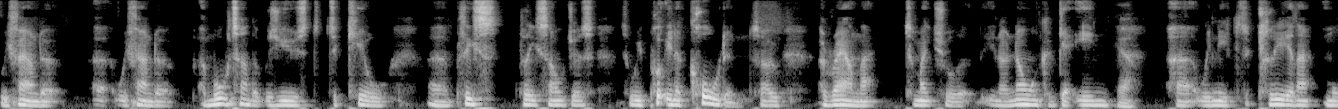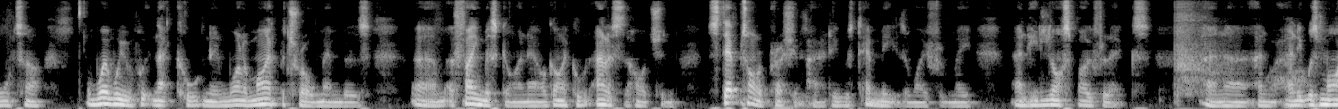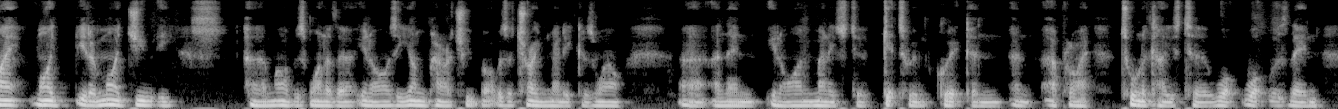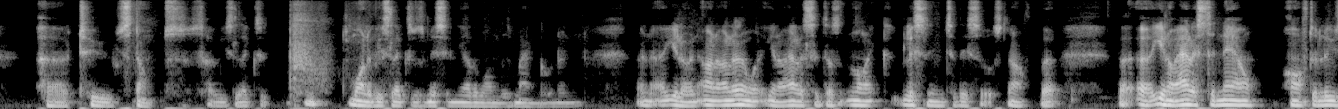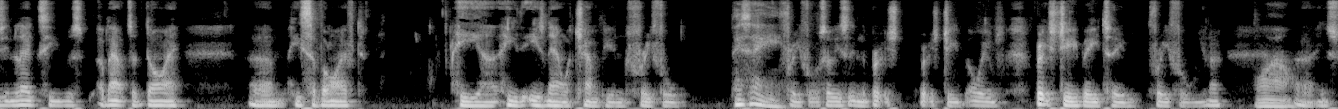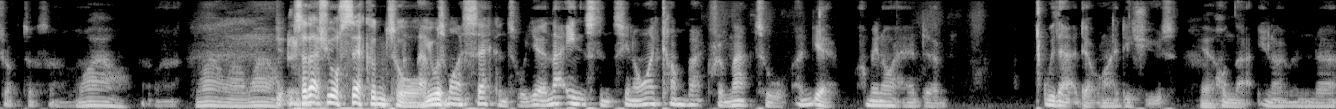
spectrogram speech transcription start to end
we found a uh, we found a, a mortar that was used to kill uh, police police soldiers. So we put in a cordon so around that to make sure that you know no one could get in. Yeah. Uh, we needed to clear that mortar. And when we were putting that cordon in, one of my patrol members, um, a famous guy now, a guy called Alistair Hodgson, stepped on a pressure pad. He was 10 metres away from me and he lost both legs. And, uh, and, and it was my, my, you know, my duty. Um, I was one of the, you know, I was a young paratrooper. But I was a trained medic as well. Uh, and then, you know, I managed to get to him quick and, and apply tourniquets to what, what was then uh, two stumps. So his legs, one of his legs was missing, the other one was mangled. And, and uh, you know, and I, I don't know what, you know, Alistair doesn't like listening to this sort of stuff, but, but uh, you know, Alistair now, after losing legs, he was about to die. Um, he survived. He, uh, he he's now a champion free fall Is he? free fall. So he's in the British British G oh, British GB team free fall, you know, Wow. uh, instructor. So uh, Wow. Wow, wow, wow. So that's your second tour. that You was were, my second tour. Yeah, in that instance, you know, I come back from that tour, and yeah, I mean, I had um, without a doubt, I had issues Yeah. on that, you know, and uh,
